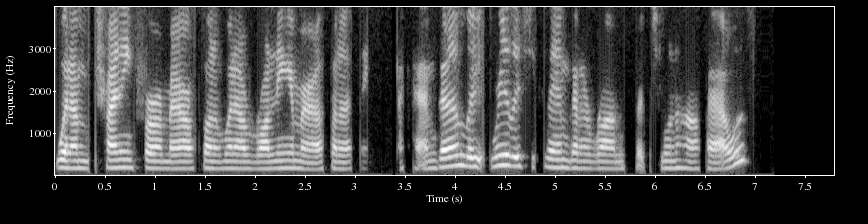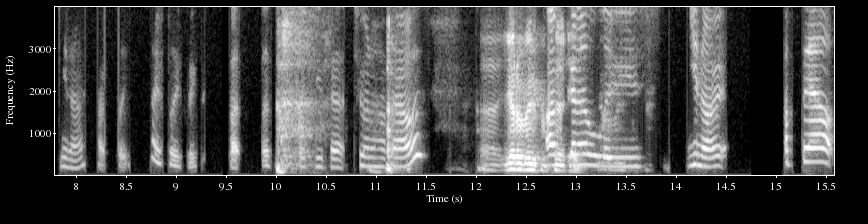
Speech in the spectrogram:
when I'm training for a marathon and when I'm running a marathon, I think, okay, I'm going to lo- realistically, I'm going to run for two and a half hours. You know, hopefully, hopefully, but let's just say that two and a half hours. Uh, you got to be prepared. I'm going to lose, you know, about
